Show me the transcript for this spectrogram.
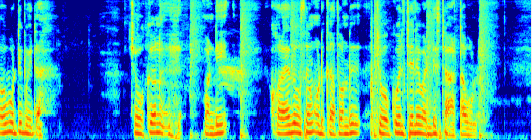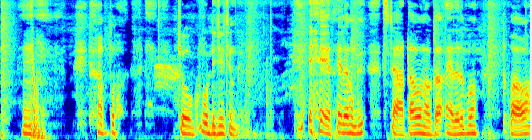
അത് പൊട്ടിപ്പോയിട്ടാണ് ചോക്കാണ്. വണ്ടി കുറേ ദിവസം എടുക്കാത്തതുകൊണ്ട് ചോക്ക് വലിച്ചാലേ വണ്ടി സ്റ്റാർട്ടാവുള്ളൂ. അപ്പോൾ ചോക്ക് പൊട്ടിച്ച് ഏതായാലും നമുക്ക് സ്റ്റാർട്ടാവാൻ നോക്കാം. ഏതായാലും ഇപ്പോൾ പാവം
